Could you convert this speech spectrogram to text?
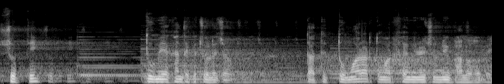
সত্যি? তুমি এখান থেকে চলে যাও। তাতে তোমার আর তোমার ফ্যামিলির জন্যই ভালো হবে।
